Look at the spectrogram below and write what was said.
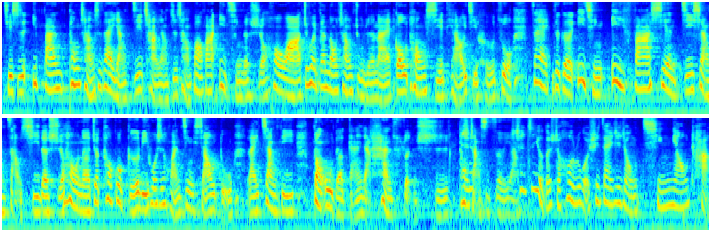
其实一般通常是在养鸡场、养殖场爆发疫情的时候啊，就会跟农场主人来沟通协调，一起合作，在这个疫情一发现迹象早期的时候呢，就透过隔离或是环境消毒来降低动物的感染和损失，通常是这样。甚至有的时候，如果是在这种禽鸟场。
